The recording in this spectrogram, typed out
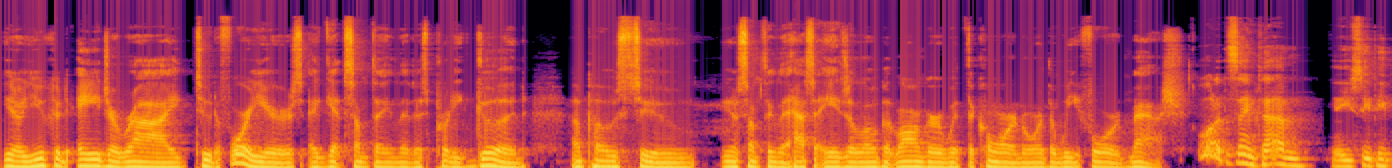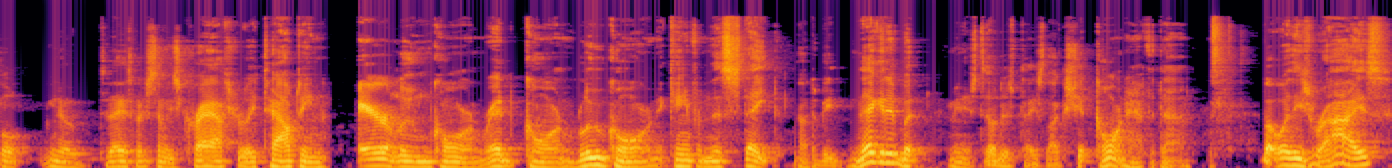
You know, you could age a rye two to four years and get something that is pretty good opposed to, you know, something that has to age a little bit longer with the corn or the wheat forward mash. Well, at the same time, you know, you see people, you know, today, especially some of these crafts, really touting heirloom corn, red corn, blue corn. It came from this state. Not to be negative, but I mean, it still just tastes like shit corn half the time. But with these ryes,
